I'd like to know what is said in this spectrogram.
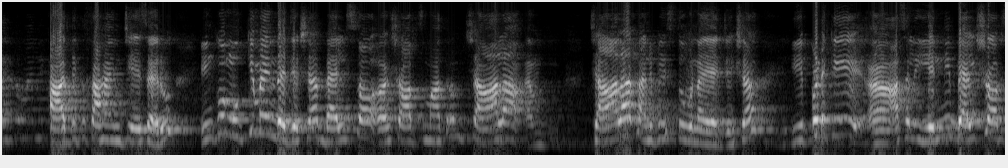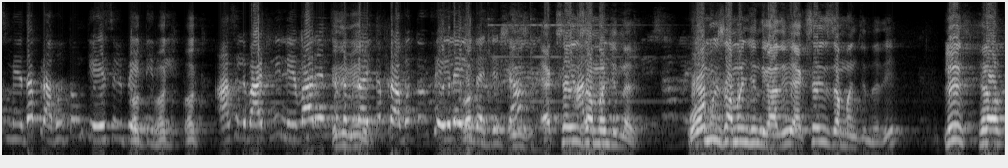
ఎంతమంది ఆర్థిక సహాయం చేశారు. ఇంకో ముఖ్యమైనది అధ్యక్ష బెల్ షాప్స్ మాత్రం చాలా చాలా కనిపిస్తూ ఉన్నాయి అధ్యక్ష. ఇప్పటికీ అసలు ఎన్ని బెల్ షాప్స్ మీద ప్రభుత్వం కేసులు పెట్టింది. అసలు వాటిని నివారించడంలో అయితే ప్రభుత్వం ఫెయిల్ అయింది అధ్యక్ష. ఎక్సైజ్ సంబంధించింది హోమ్కి సంబంధించింది కాదు ఎక్సైజ్ సంబంధించింది అది. ప్లీజ్ ఫిరాల్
